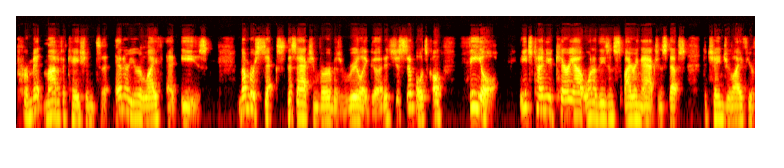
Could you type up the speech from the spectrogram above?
permit modification to enter your life at ease. Number six, this action verb is really good. It's just simple. It's called feel. Each time you carry out one of these inspiring action steps to change your life, you're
